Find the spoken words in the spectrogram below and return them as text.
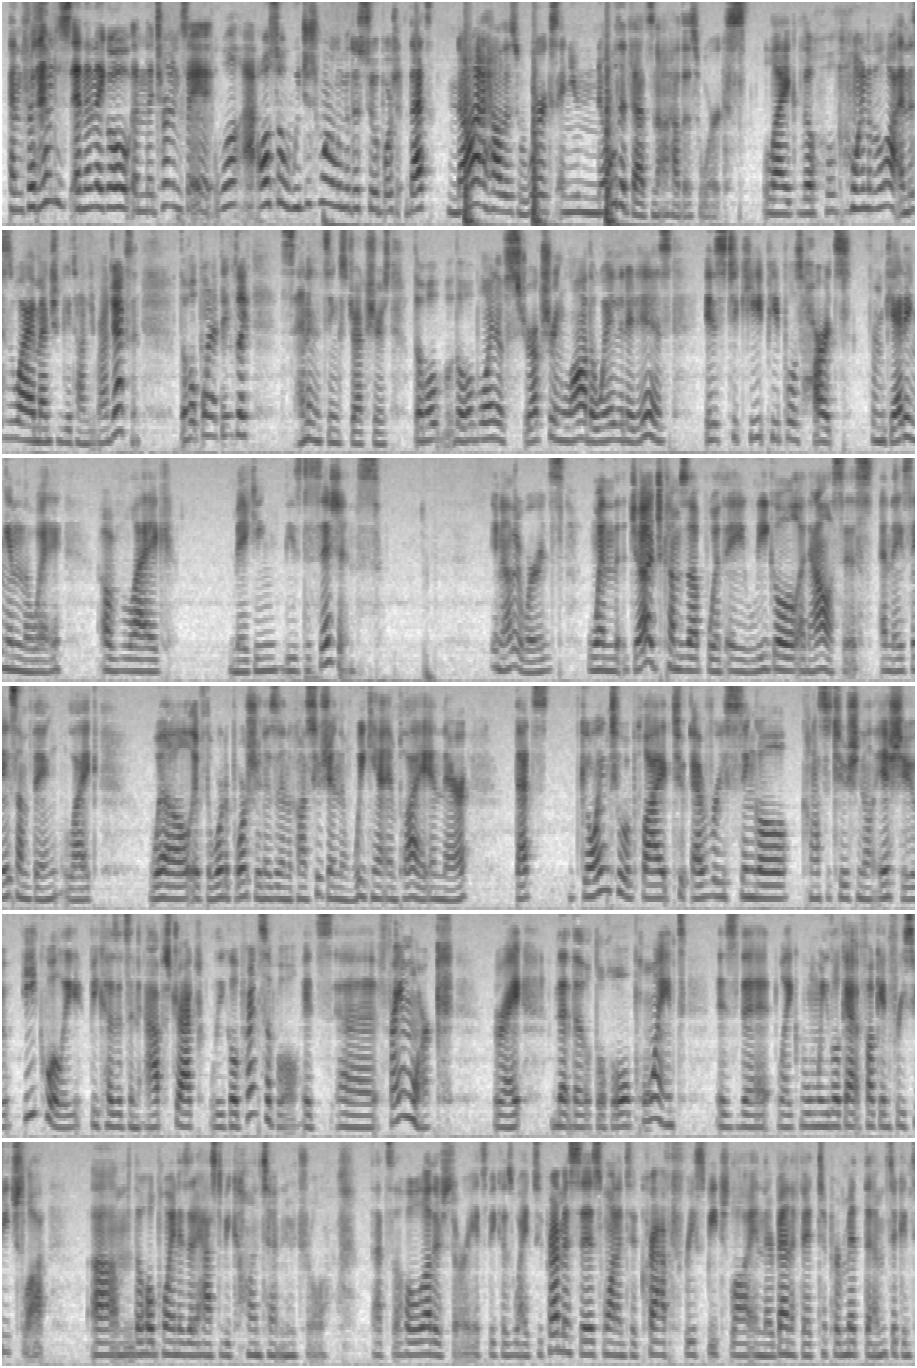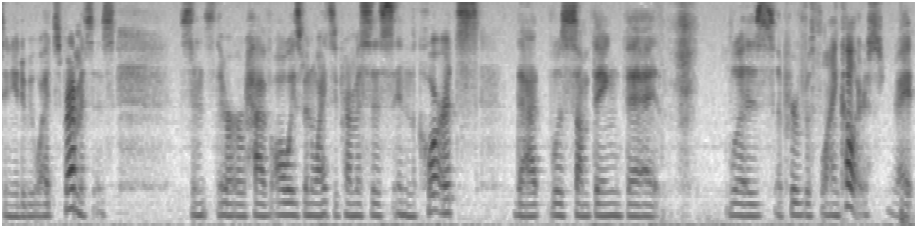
and for them to and then they go and they turn and say well also we just want to limit this to abortion. That's not how this works and you know that that's not how this works. Like the whole point of the law and this is why i mentioned ketanji brown jackson. The whole point of things like sentencing structures the whole the whole point of structuring law the way that it is is to keep people's hearts from getting in the way of like making these decisions. In other words when the judge comes up with a legal analysis and they say something like well, if the word abortion isn't in the Constitution, then we can't imply it in there. That's going to apply to every single constitutional issue equally because it's an abstract legal principle. It's a framework, right? That the, the whole point is that, like, when we look at fucking free speech law, um, the whole point is that it has to be content neutral. That's a whole other story. It's because white supremacists wanted to craft free speech law in their benefit to permit them to continue to be white supremacists since there have always been white supremacists in the courts, that was something that was approved with flying colors, right?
